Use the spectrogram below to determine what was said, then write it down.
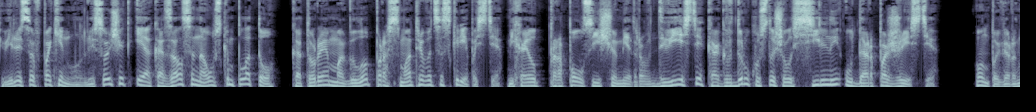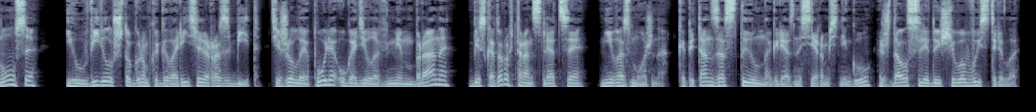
Велесов покинул лесочек и оказался на узком плато, которое могло просматриваться с крепости. Михаил прополз еще метров двести, как вдруг услышал сильный удар по жести. Он повернулся и увидел, что громкоговоритель разбит. Тяжелая пуля угодила в мембраны, без которых трансляция невозможна. Капитан застыл на грязно-сером снегу, ждал следующего выстрела.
